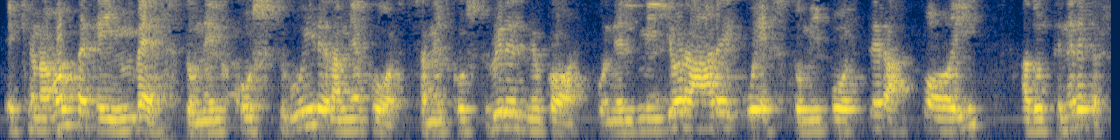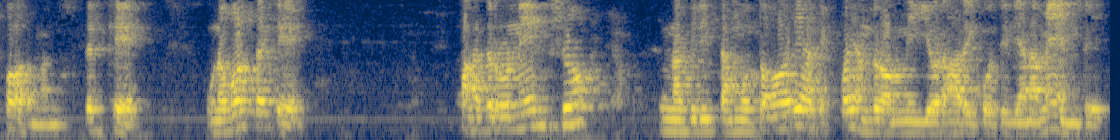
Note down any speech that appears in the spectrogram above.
E che una volta che investo nel costruire la mia corsa, nel costruire il mio corpo, nel migliorare, questo mi porterà poi ad ottenere performance, perché una volta che padroneggio un'abilità motoria che poi andrò a migliorare quotidianamente.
